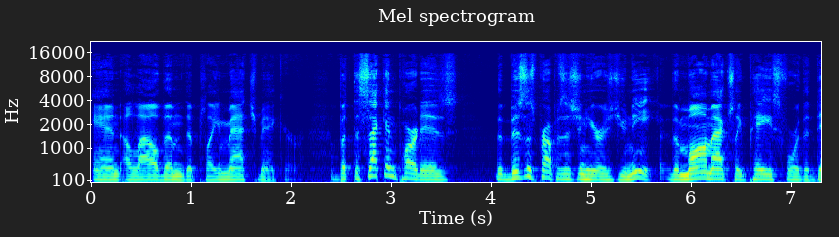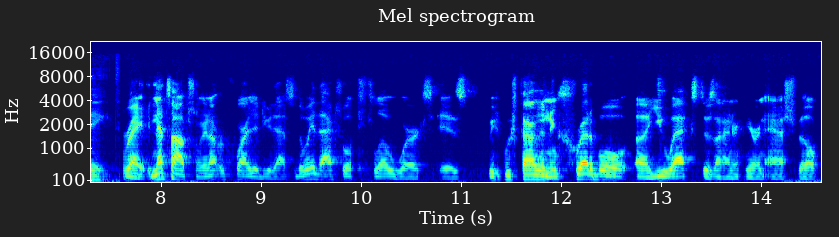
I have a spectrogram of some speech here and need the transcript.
and allow them to play matchmaker. But the second part is the business proposition here is unique. The mom actually pays for the date. Right. And that's optional. You're not required to do that. So the way the actual flow works is we, we found an incredible uh, UX designer here in Asheville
